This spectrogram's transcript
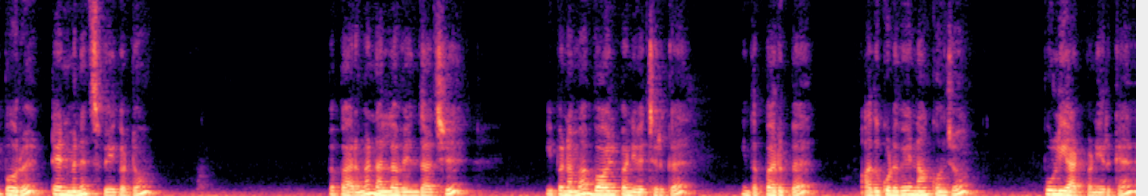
இப்போ ஒரு டென் மினிட்ஸ் வேகட்டும். இப்போ பாருங்கள் நல்லா வெந்தாச்சு. இப்போ நம்ம பாயில் பண்ணி வச்சுருக்க இந்த பருப்பை அது கூடவே நான் கொஞ்சம் புளி ஆட் பண்ணியிருக்கேன்.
